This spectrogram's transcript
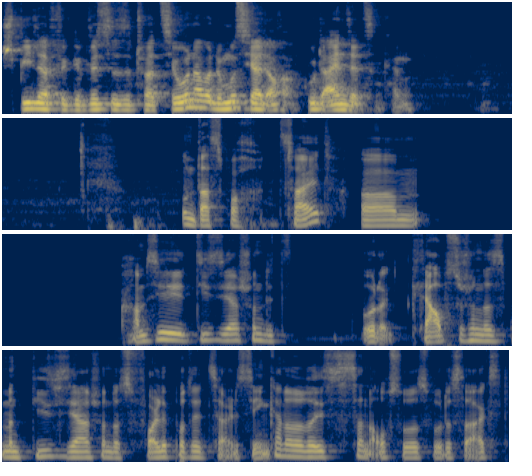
Spieler für gewisse Situationen, aber du musst sie halt auch gut einsetzen können. Und das braucht Zeit. Ähm, haben Sie dieses Jahr schon die, oder glaubst du schon, dass man dieses Jahr schon das volle Potenzial sehen kann? Oder ist es dann auch so, wo du sagst,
